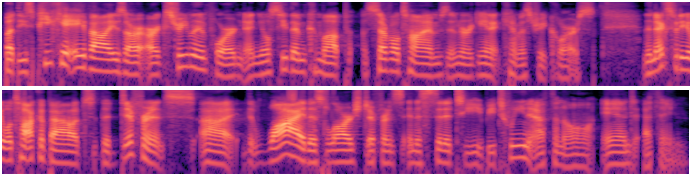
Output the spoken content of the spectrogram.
But these pKa values are, are extremely important, and you'll see them come up several times in an organic chemistry course. In the next video, we'll talk about the difference, uh, the, why this large difference in acidity between ethanol and ethane.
